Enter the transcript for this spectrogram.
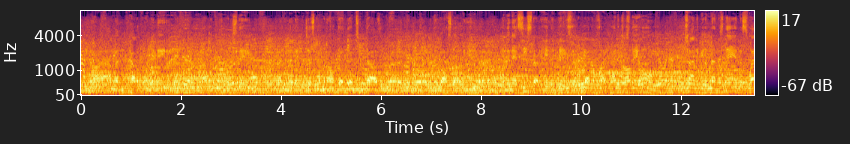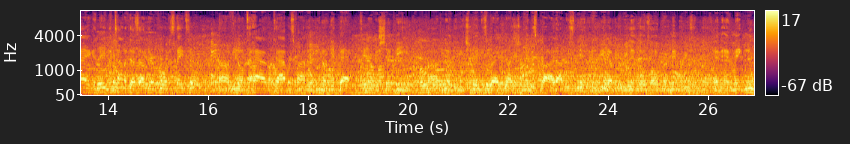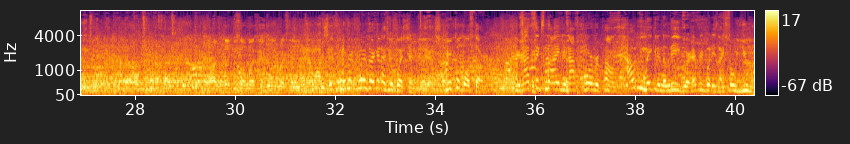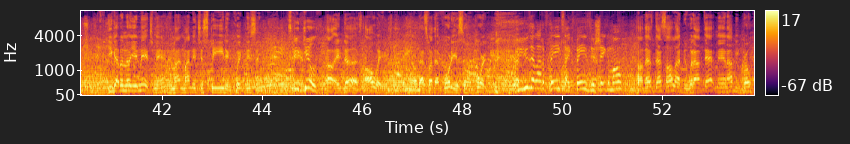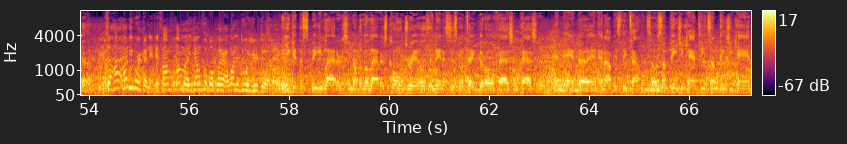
You know, I- I'm a California native. When I went to Florida State, uh, you know, they were just coming off that, that 2000 run, you know, when they lost to OU. C started hitting it big, so everybody was like, why did you stay home? I'm trying to get them to understand the swag and, the talent that's out there at Florida State. So, um, you know, to have to have us finally, you know, get back to where we should be, um, you know, give me tremendous bragging rights, tremendous pride, obviously, and, and being able to relive those old memories and, and, and make new ones with, with, with old teammates. guys. All right, well, thank you so much enjoy the rest of the evening. Loren- Lorenzo, I gotta ask you a question. Yes. You're a football star. You're not 6'9", you're not 400 pounds. How do you make it in a league where everybody's like so huge? You got to know your niche, man. And my, my niche is speed and quickness and Speed and- kills. Oh, it does always. You know that's why that 40 is so important. Do you use a lot of fakes, like feints to shake them off? oh, that's that's all I do. Without that, man, I'd be broke up. So how, how do you work on it? If I'm, I'm a young football player, I want to do what you're doing. You get the speed ladders, you know, the little ladders, cone drills, and then it's just going to take good old fashioned passion and and, uh, and and obviously talent. So some things you can't teach, some things you can,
